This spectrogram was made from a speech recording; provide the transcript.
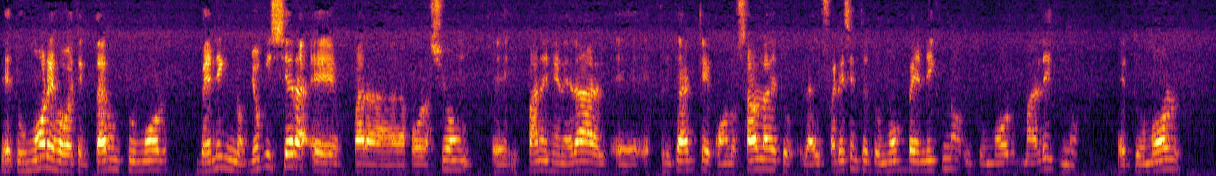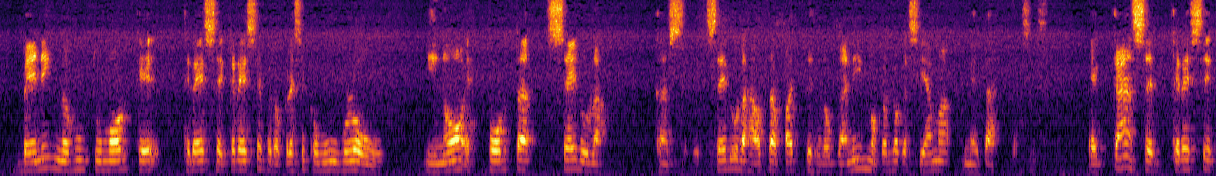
de, tumores o detectar un tumor benigno. Yo quisiera eh, para la población hispana en general explicar que cuando se habla de la diferencia entre tumor benigno y tumor maligno, el tumor benigno es un tumor que crece, crece, pero crece como un globo y no exporta células, células a otra parte del organismo, que es lo que se llama metástasis. El cáncer crece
